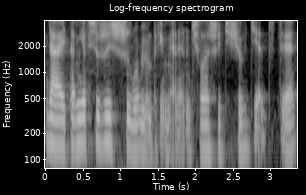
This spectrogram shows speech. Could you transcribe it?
да, и там я всю жизнь шила, например, я начала шить еще в детстве.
